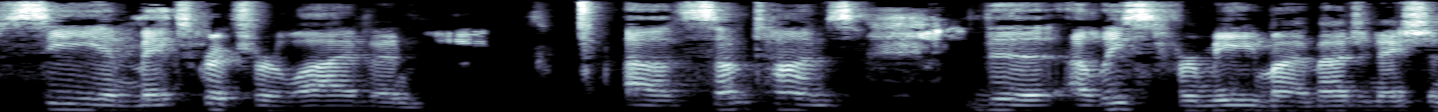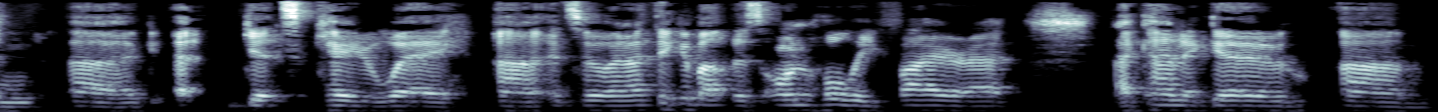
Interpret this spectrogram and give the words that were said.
see and make Scripture alive. And uh, sometimes the at least for me, my imagination uh, gets carried away, uh, and so when I think about this unholy fire, I I kind of go. Um,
